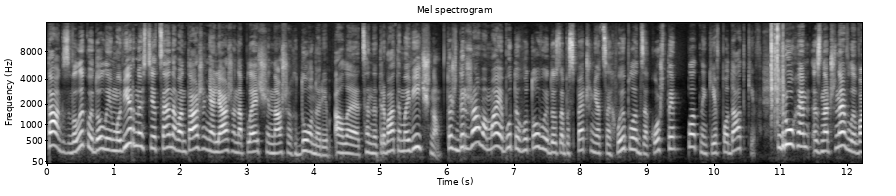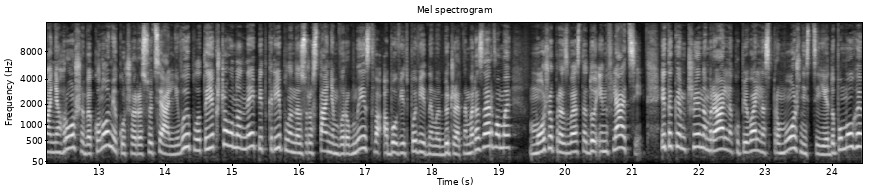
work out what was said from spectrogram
Так, з великою долею ймовірності це навантаження ляже на плечі наших донорів. Донорів, але це не триватиме вічно. Тож держава має бути готовою до забезпечення цих виплат за кошти платників податків. Друге, значне вливання грошей в економіку через соціальні виплати, якщо воно не підкріплене зростанням виробництва або відповідними бюджетними резервами, може призвести до інфляції, і таким чином реальна купівельна спроможність цієї допомоги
